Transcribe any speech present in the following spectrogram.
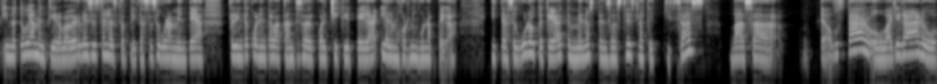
Y no te voy a mentir, va a haber veces en las que aplicaste seguramente a 30, 40 vacantes a ver cuál chicle pega y a lo mejor ninguna pega. Y te aseguro que aquella que menos pensaste es la que quizás vas a te va a gustar o va a llegar o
